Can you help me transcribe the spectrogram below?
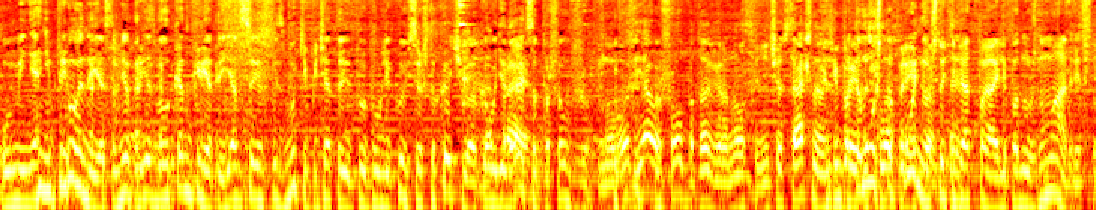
у меня не прямой наезд, у меня приезд был конкретный. Я в своем фейсбуке печатаю, публикую все, что хочу, а кому не нравится, пошел в жопу. Ну вот я ушел, потом вернулся. Ничего страшного не Потому произошло что при понял, что тебя отправили по нужному адресу.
